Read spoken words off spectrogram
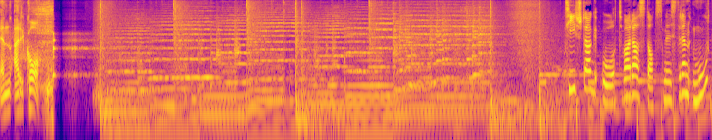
NRK. Tirsdag advarte statsministeren mot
